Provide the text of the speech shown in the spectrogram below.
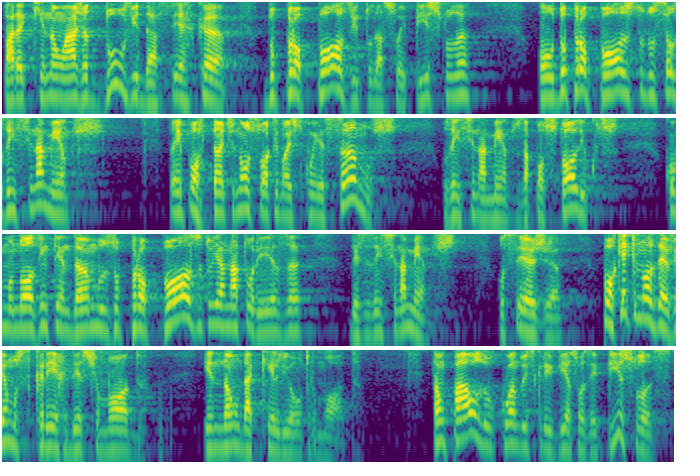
para que não haja dúvida acerca do propósito da sua epístola ou do propósito dos seus ensinamentos. Então é importante não só que nós conheçamos os ensinamentos apostólicos, como nós entendamos o propósito e a natureza desses ensinamentos. Ou seja, por que, que nós devemos crer deste modo e não daquele outro modo? Então, Paulo, quando escrevia suas epístolas,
